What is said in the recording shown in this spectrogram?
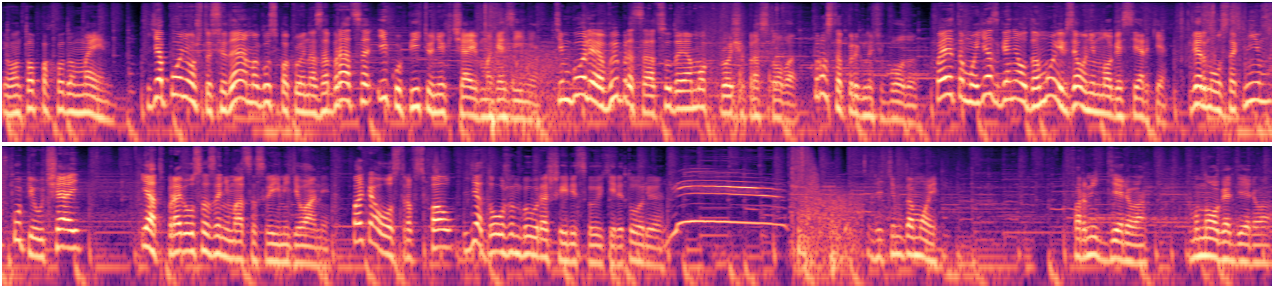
И вон то, походу, мейн. Я понял, что сюда я могу спокойно забраться и купить у них чай в магазине. Тем более, выбраться отсюда я мог проще простого. Просто прыгнуть в воду. Поэтому я сгонял домой и взял немного серки. Вернулся к ним, купил чай и отправился заниматься своими делами. Пока остров спал, я должен был расширить свою территорию. Летим домой. Фармить дерево. Много дерева.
